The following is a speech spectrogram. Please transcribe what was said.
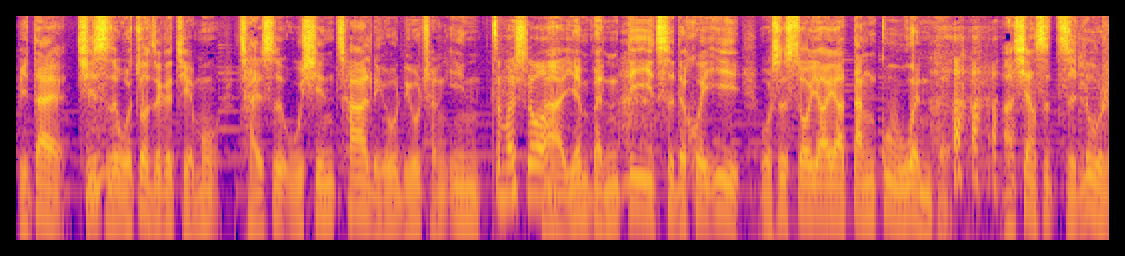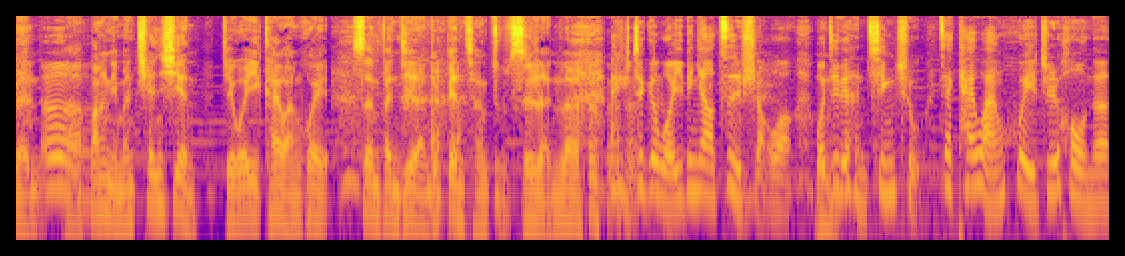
笔袋，其实我做这个节目才是无心插柳柳成荫。怎么说啊？原本第一次的会议，我是受邀要当顾问的 啊，像是指路人啊，帮你们牵线。结果一开完会，身份竟然就变成主持人了。哎，这个我一定要自首哦！我记得很清楚，在开完会之后呢，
